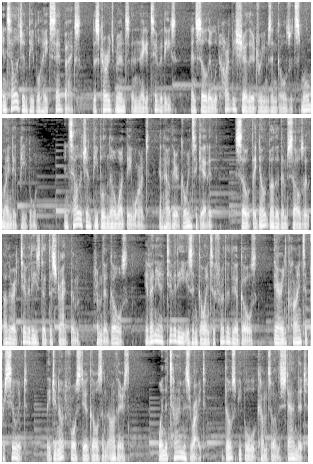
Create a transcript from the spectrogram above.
Intelligent people hate setbacks, discouragements, and negativities, and so they would hardly share their dreams and goals with small-minded people. Intelligent people know what they want and how they're going to get it, so they don't bother themselves with other activities that distract them from their goals. If any activity isn't going to further their goals, they are inclined to pursue it. They do not force their goals on others. When the time is right, those people will come to understand it.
